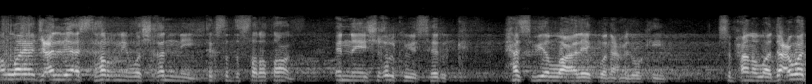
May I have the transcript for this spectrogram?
الله يجعل لي أسهرني وأشغلني تقصد السرطان إنه يشغلك ويسهرك. حسبي الله عليك ونعم الوكيل. سبحان الله دعوة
